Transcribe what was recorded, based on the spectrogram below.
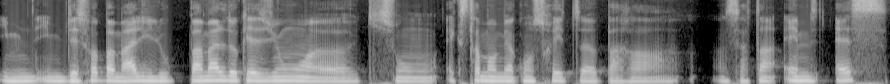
il, me, il me déçoit pas mal. Il loupe pas mal d'occasions qui sont extrêmement bien construites par un, un certain MS.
